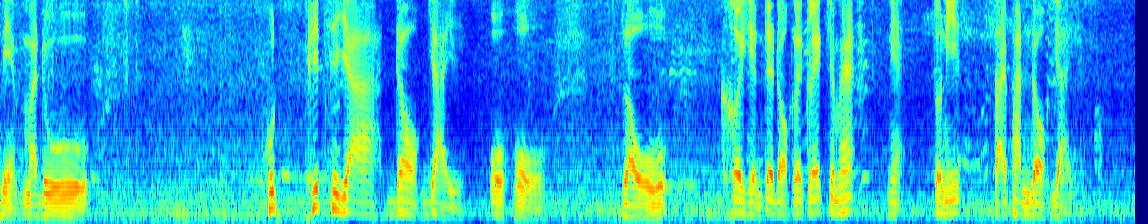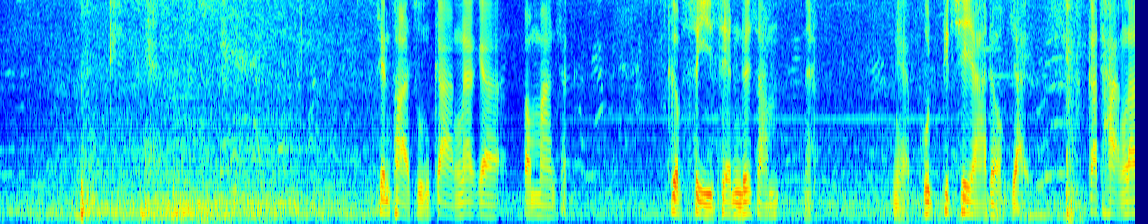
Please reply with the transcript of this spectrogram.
เนี่ยมาดูพุทธพิชยาดอกใหญ่ โอ้โห เราเคยเห็นแต่ดอกเล็ก ๆ ใช่ไหมฮะเนี่ยตัวนี้สายพันธุ์ดอกใหญ่ เส้นผ่าศูนย์กลางน่าจะประมาณสักเกือบ 4 เซนด้วยซ้ำนะเนี่ยพุทธพิชยาดอกใหญ่ กระถางละ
